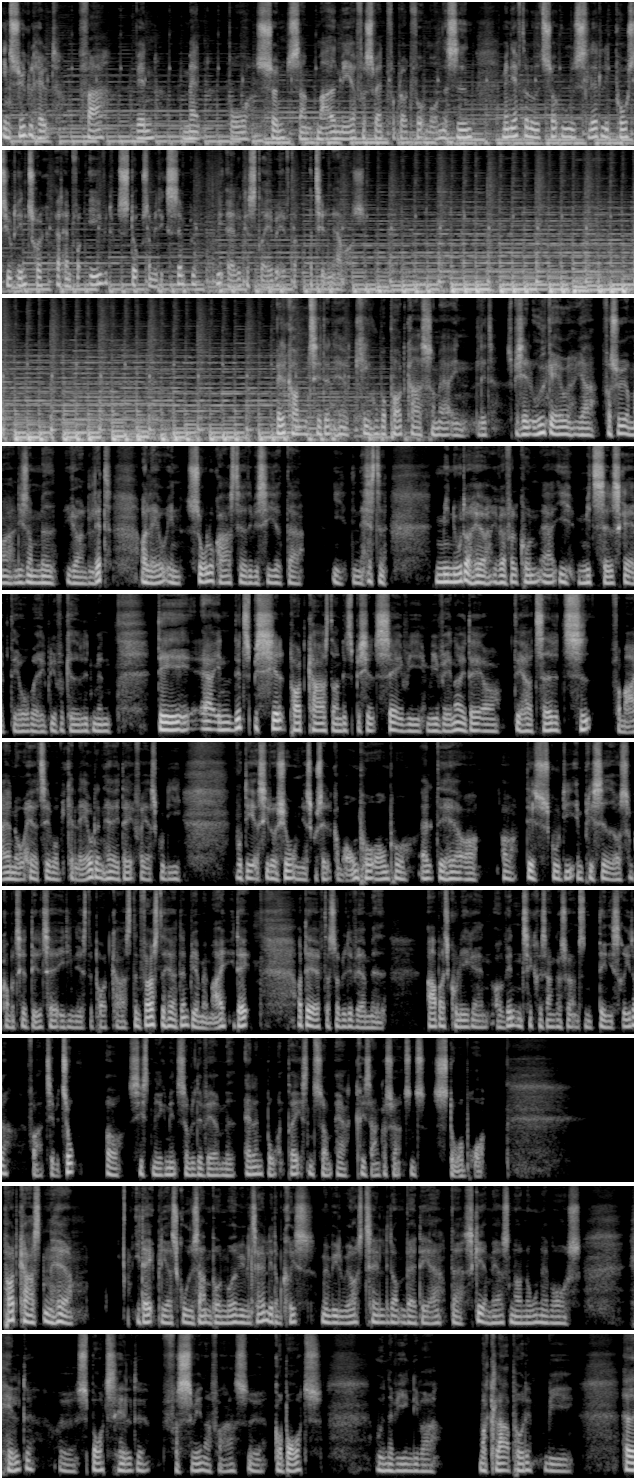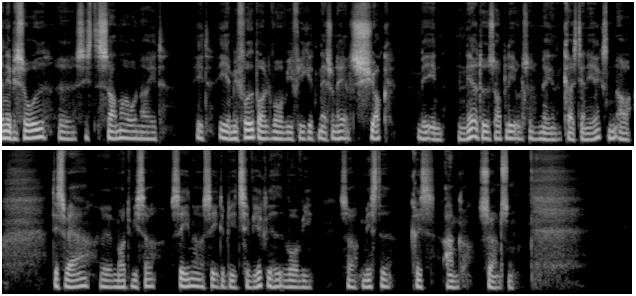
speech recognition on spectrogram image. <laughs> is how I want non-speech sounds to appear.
En cykelhelt, far, ven, mand, bror, søn samt meget mere forsvandt for blot få måneder siden, men efterlod et så uudsletteligt positivt indtryk, at han for evigt vil stå som et eksempel, vi alle kan stræbe efter at tilnærme os. Velkommen til den her King Huber podcast, som er en lidt speciel udgave. Jeg forsøger mig ligesom med Jørgen Let at lave en solocast her, det vil sige, at der i de næste minutter her i hvert fald kun er i mit selskab. Det håber jeg ikke bliver for kedeligt, men det er en lidt speciel podcast og en lidt speciel sag, vi, vi vender i dag, og det har taget lidt tid for mig at nå hertil, hvor vi kan lave den her i dag, for jeg skulle lige vurdere situationen. Jeg skulle selv komme ovenpå, ovenpå alt det her, og, og det skulle de implicerede også, som kommer til at deltage i de næste podcast. Den første her, den bliver med mig i dag, og derefter så vil det være med arbejdskollegaen og vennen til Chris Anker Sørensen, Dennis Ritter fra TV2, og sidst men ikke mindst, så vil det være med Allan Bo Andresen, som er Chris Anker Sørensens storebror. Podcasten her i dag bliver skruet sammen på en måde, vi vil tale lidt om kris, men vi vil også tale lidt om, hvad det er, der sker med os, når nogle af vores helte, øh, sportshelte, forsvinder fra os, øh, går bort, uden at vi egentlig var, var klar på det. Vi havde en episode øh, sidste sommer under et, et EM i fodbold, hvor vi fik et nationalt chok ved en nærdødsoplevelse med Christian Eriksen, og desværre øh, måtte vi så senere se det blive til virkelighed, hvor vi så mistede Chris Anker Sørensen.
